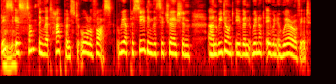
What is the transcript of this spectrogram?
This mm-hmm. is something that happens to all of us. We are perceiving the situation and we don't even, we're not even aware of it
